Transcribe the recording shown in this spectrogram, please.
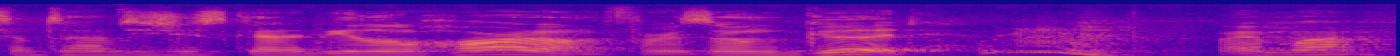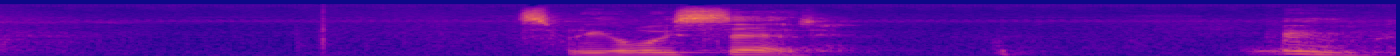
Sometimes you just gotta be a little hard on him for his own good. Mm. Right, Mom? That's what he always said. Mm.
